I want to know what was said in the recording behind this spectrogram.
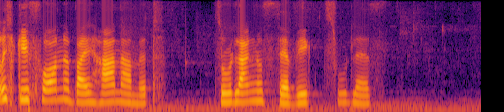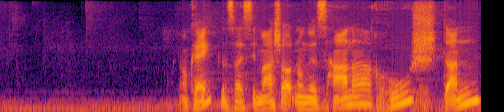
Ich gehe vorne bei Hana mit, solange es der Weg zulässt. Okay, das heißt, die Marschordnung ist Hana, Rouge, dann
